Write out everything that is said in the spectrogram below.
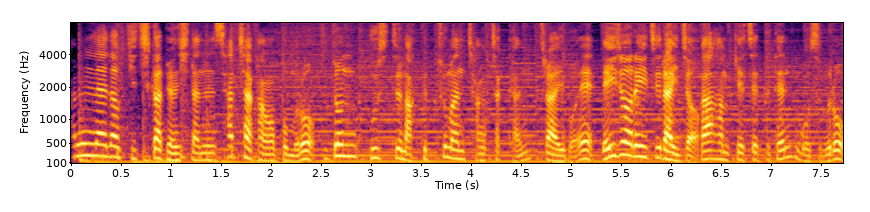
카밀라이더 기츠가 변신하는 4차 강화폼으로 기존 부스트 마크2만 장착한 드라이버에 레이저 레이즈 라이저가 함께 세트된 모습으로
